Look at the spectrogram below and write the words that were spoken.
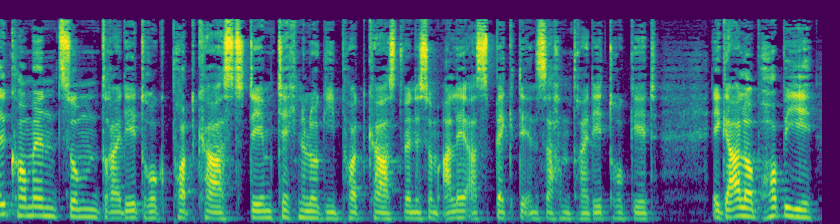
Willkommen zum 3D-Druck-Podcast, dem Technologie-Podcast, wenn es um alle Aspekte in Sachen 3D-Druck geht. Egal ob Hobby,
